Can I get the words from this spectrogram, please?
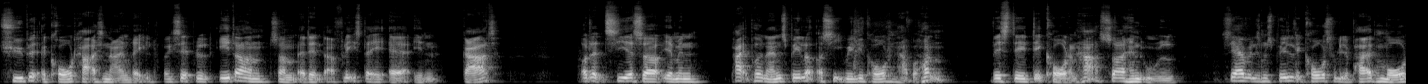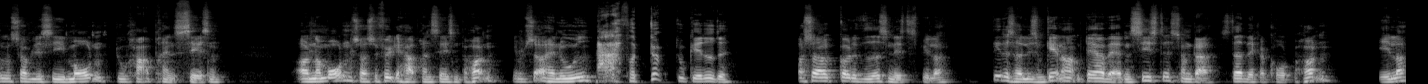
type af kort har sin egen regel. For eksempel etteren, som er den, der er flest af, er en guard, og den siger så, jamen, peg på en anden spiller og sig, hvilket kort han har på hånden. Hvis det er det kort, han har, så er han ude. Så jeg vil ligesom spille det kort, så vil jeg pege på Morten, og så vil jeg sige, Morten, du har prinsessen. Og når Morten så selvfølgelig har prinsessen på hånden, jamen så er han ude, Ah, for dømt, du gættede det. og så går det videre til næste spiller. Det, der så ligesom gælder om, det er at være den sidste, som der stadigvæk har kort på hånden, eller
